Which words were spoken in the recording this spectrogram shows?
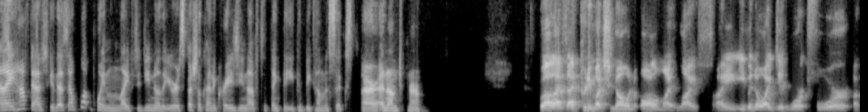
I have to ask you this. At what point in life did you know that you were a special kind of crazy enough to think that you could become a six or an entrepreneur? Well, I've, I've, pretty much known all my life. I even though I did work for a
